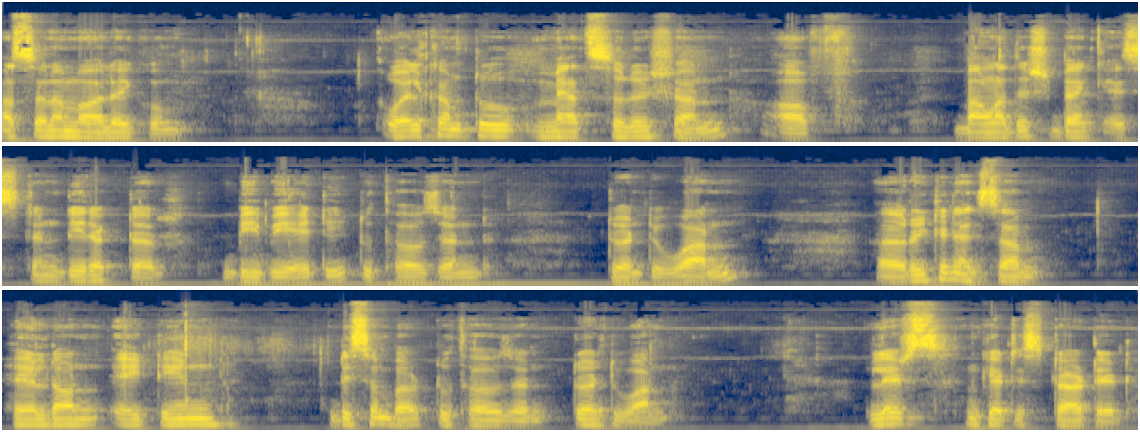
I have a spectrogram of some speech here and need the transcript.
Assalamualaikum. Welcome to Math Solution of Bangladesh Bank Assistant Director BBAT 2021 uh, written exam held on 18 December 2021. Let's get started.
